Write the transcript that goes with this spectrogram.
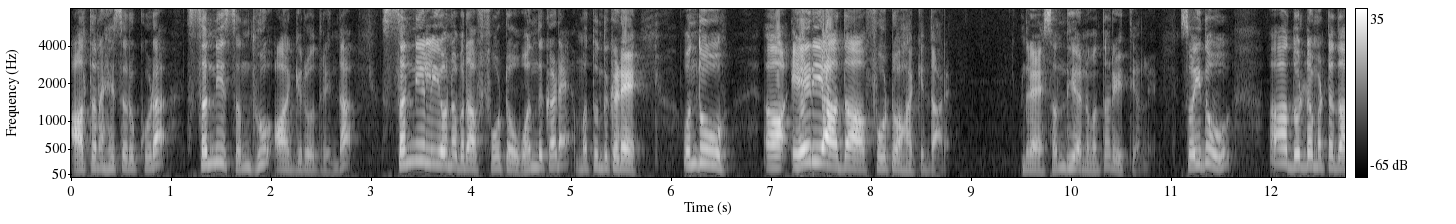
ಆತನ ಹೆಸರು ಕೂಡ ಸನ್ನಿ ಸಂಧು ಆಗಿರೋದ್ರಿಂದ ಸನ್ನಿ ಲಿಯೋನ್ ಅವರ ಫೋಟೋ ಒಂದು ಕಡೆ ಮತ್ತೊಂದು ಕಡೆ ಒಂದು ಏರಿಯಾದ ಫೋಟೋ ಹಾಕಿದ್ದಾರೆ. ಅಂದರೆ ಸಂಧಿ ಅನ್ನುವಂಥ ರೀತಿಯಲ್ಲಿ. ಸೊ ಇದು ದೊಡ್ಡ ಮಟ್ಟದ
